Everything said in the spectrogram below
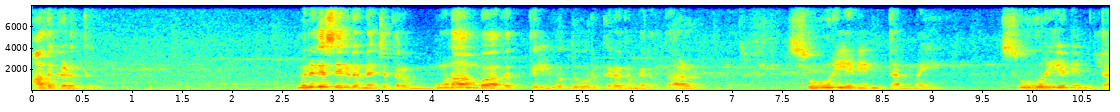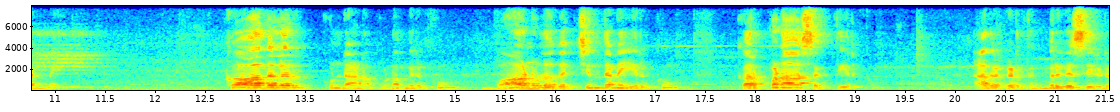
அதுக்கடுத்து மிருகசீரிட நட்சத்திரம் மூணாம் பாதத்தில் வந்து ஒரு கிரகம் இருந்தால் சூரியனின் தன்மை சூரியனின் தன்மை. காதலருக்குண்டான குணம் இருக்கும் வானுலக சிந்தனை இருக்கும் கற்பனா சக்தி இருக்கும். அதற்கடுத்து மிருகசீரிட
